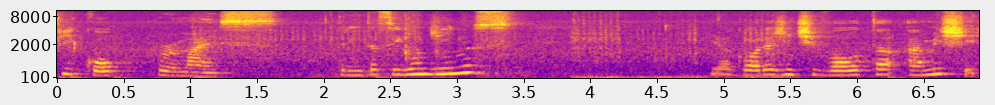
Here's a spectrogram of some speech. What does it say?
Ficou por mais 30 segundinhos. E agora a gente volta a mexer.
